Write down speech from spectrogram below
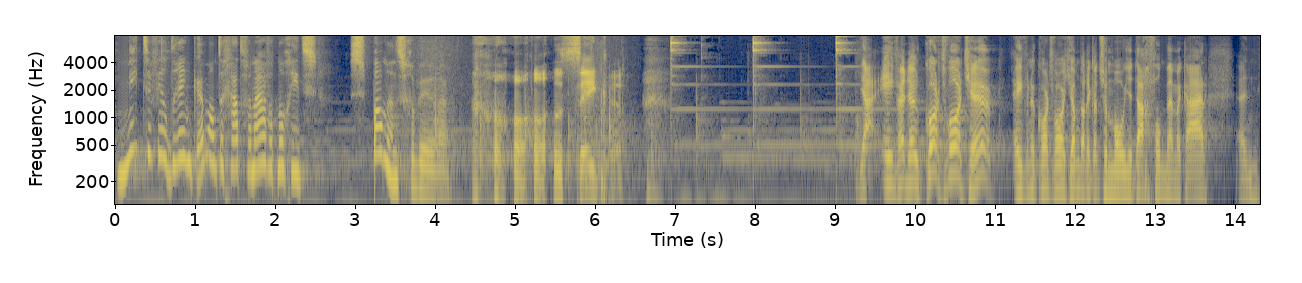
niet te veel drinken, want er gaat vanavond nog iets spannends gebeuren. Oh, zeker. Ja, even een kort woordje. Even een kort woordje, omdat ik het zo'n mooie dag vond met elkaar. En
